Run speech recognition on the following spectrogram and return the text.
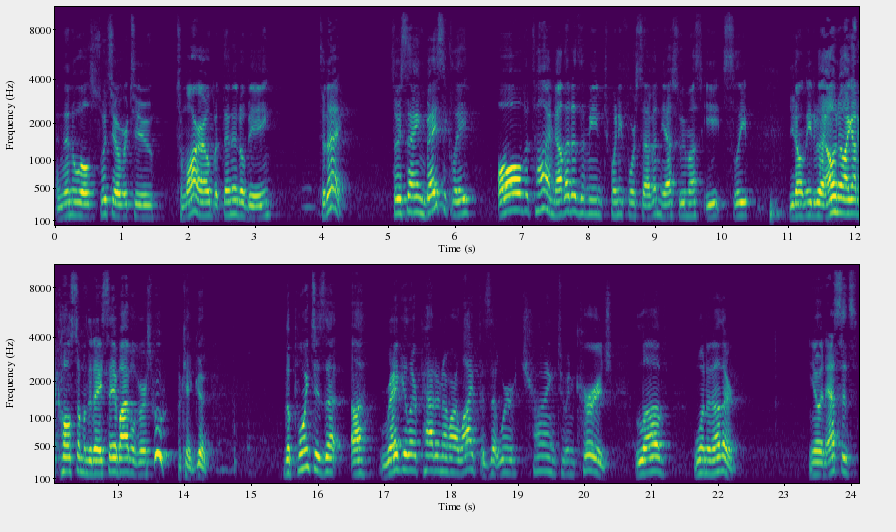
and then we'll switch over to tomorrow, but then it'll be today. So he's saying basically all the time. Now that doesn't mean 24/7. Yes, we must eat, sleep. You don't need to be like, "Oh no, I got to call someone today, say a Bible verse." Whew. Okay, good. The point is that a regular pattern of our life is that we're trying to encourage, love one another. You know, in essence,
